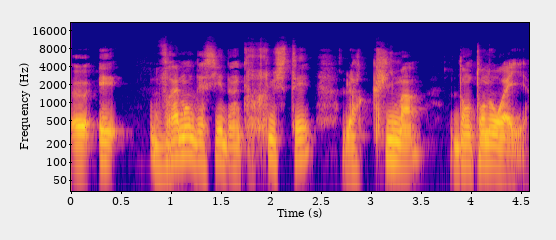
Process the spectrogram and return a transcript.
euh, et vraiment d'essayer d'incruster leur climat dans ton oreille.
